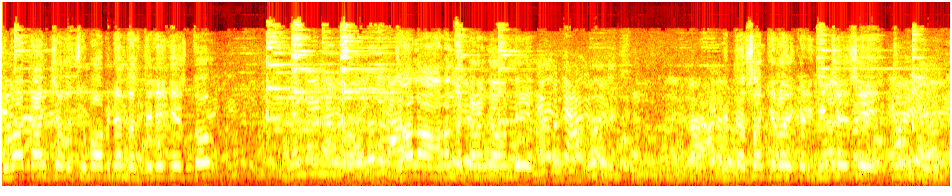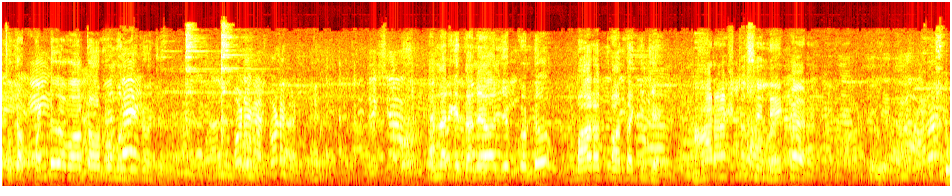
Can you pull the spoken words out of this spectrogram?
శుభాకాంక్షలు శుభాభినందనలు తెలియజేస్తూ చాలా ఆనందకరంగా ఉంది. పెద్ద సంఖ్యలో ఇక్కడికి ఇచ్చేసి ఒక పండుగ వాతావరణం ఉంది ఈరోజు. అందరికీ ధన్యవాదాలు చెప్పుకుంటూ భారత్ మాతకి జై. మహారాష్ట్ర तो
